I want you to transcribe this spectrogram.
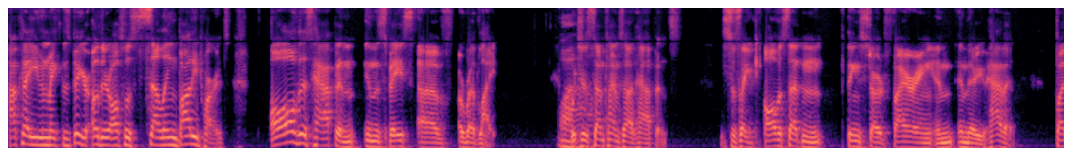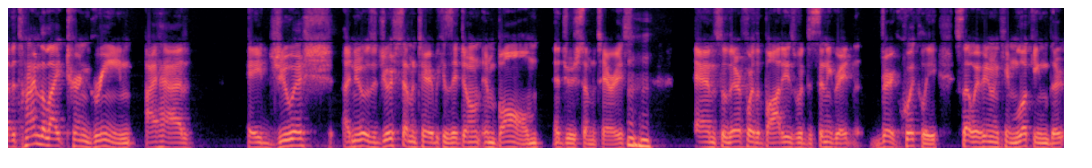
how could I even make this bigger? Oh, they're also selling body parts. All this happened in the space of a red light, wow. which is sometimes how it happens. It's just like all of a sudden things start firing, and and there you have it. By the time the light turned green, I had a Jewish. I knew it was a Jewish cemetery because they don't embalm at Jewish cemeteries. Mm-hmm. And so, therefore, the bodies would disintegrate very quickly. So that way, if anyone came looking, there,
